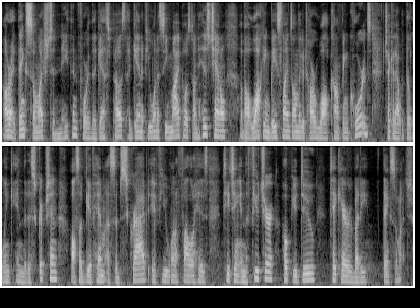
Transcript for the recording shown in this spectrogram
All right, thanks so much to Nathan for the guest post. Again, if you want to see my post on his channel about walking bass lines on the guitar while comping chords, check it out with the link in the description. Also, give him a subscribe if you want to follow his teaching in the future. Hope you do. Take care, everybody. Thanks so much.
